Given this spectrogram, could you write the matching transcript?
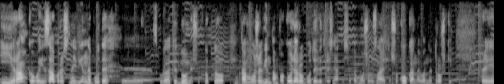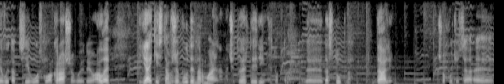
і рамковий, і забросний, він не буде е, складати домішок. Тобто там може він там по кольору буде відрізнятися, тому що ви знаєте, що кокони вони трошки при витокці воску окрашують його, але якість там вже буде нормальна на четвертий рік, тобто е, доступна. Далі, що хочеться е,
